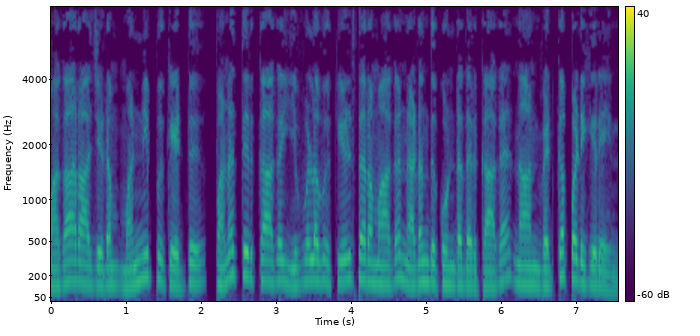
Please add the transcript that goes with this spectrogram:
மகாராஜிடம் மன்னிப்பு கேட்டு பணத்திற்காக இவ்வளவு கீழ்த்தரமாக நடந்து கொண்டதற்காக நான் வெட்கப்படுகிறேன்.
